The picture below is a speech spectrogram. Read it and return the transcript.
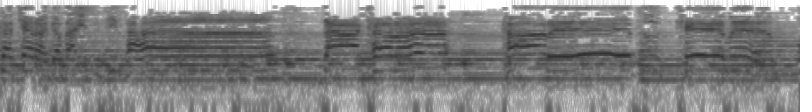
中華キャラが大好きさ。だからカレーつけ麺も。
